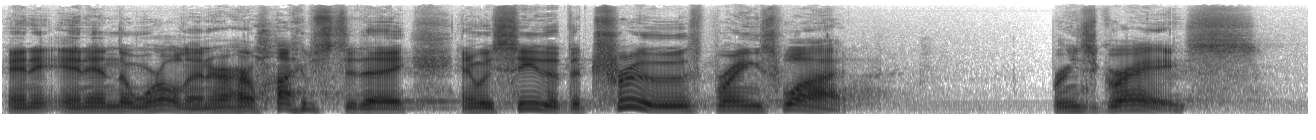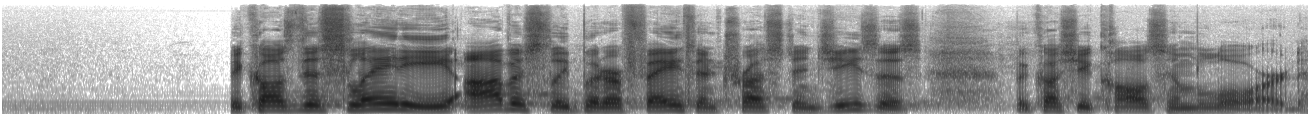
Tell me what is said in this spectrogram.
and, and in the world and in our lives today. And we see that the truth brings what? Brings grace. Because this lady obviously put her faith and trust in Jesus because she calls him Lord.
